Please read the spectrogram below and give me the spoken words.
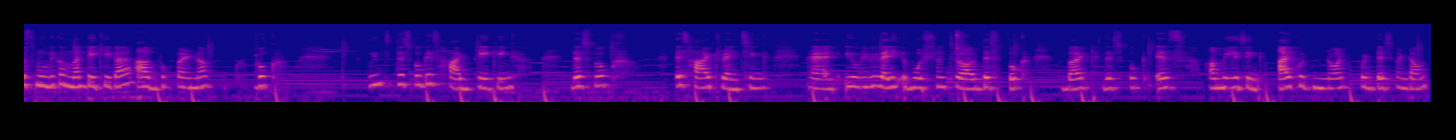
उस मूवी को मत देखिएगा आप बुक पढ़ना book means this book is heartbreaking this book is heart wrenching and you will be very emotional throughout this book but this book is amazing i could not put this one down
